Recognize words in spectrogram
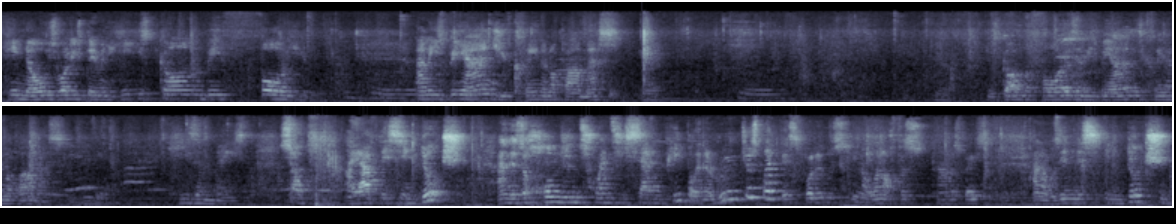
He knows what he's doing. He's gone before you. And he's behind you cleaning up our mess. He's gone before us and he's behind us cleaning up our mess. He's amazing. So I have this induction, and there's 127 people in a room just like this, but it was, you know, an office kind of space. And I was in this induction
